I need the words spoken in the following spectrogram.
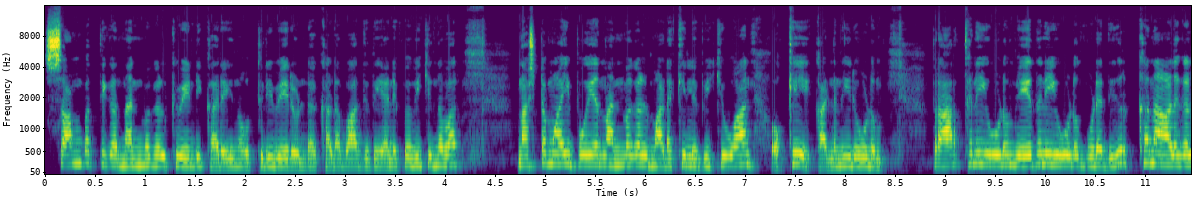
സാമ്പത്തിക നന്മകൾക്ക് വേണ്ടി കരയുന്ന ഒത്തിരി പേരുണ്ട്. കടബാധ്യത അനുഭവിക്കുന്നവർ നഷ്ടമായി പോയ നന്മകൾ മടക്കി ലഭിക്കുവാൻ ഒക്കെ കണ്ണുനീരോടും പ്രാർത്ഥനയോടും വേദനയോടും കൂടെ ദീർഘനാളുകൾ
